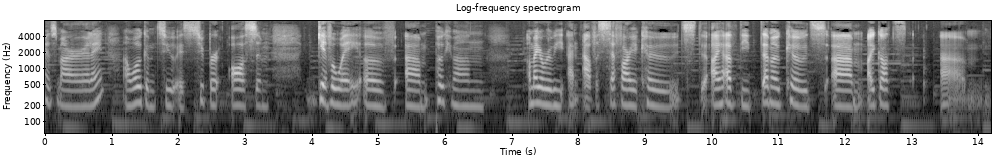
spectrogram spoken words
is Marleen, and welcome to a super awesome giveaway of um, Pokemon Omega Ruby and Alpha Sapphire codes. I have the demo codes. Um, I got um,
